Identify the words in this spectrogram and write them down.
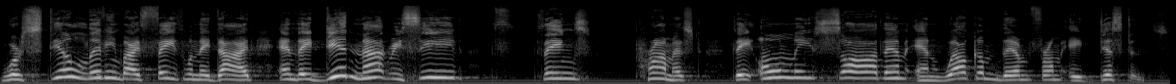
were still living by faith when they died, and they did not receive things promised. They only saw them and welcomed them from a distance.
